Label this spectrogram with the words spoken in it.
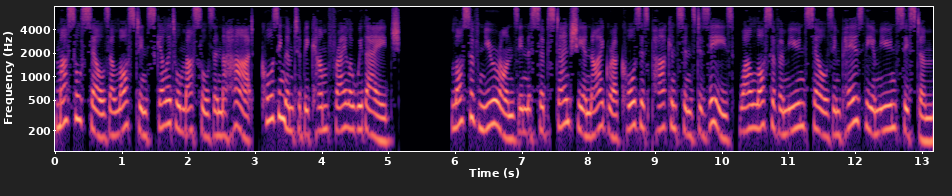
Muscle cells are lost in skeletal muscles and the heart, causing them to become frailer with age. Loss of neurons in the substantia nigra causes Parkinson's disease, while loss of immune cells impairs the immune system.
